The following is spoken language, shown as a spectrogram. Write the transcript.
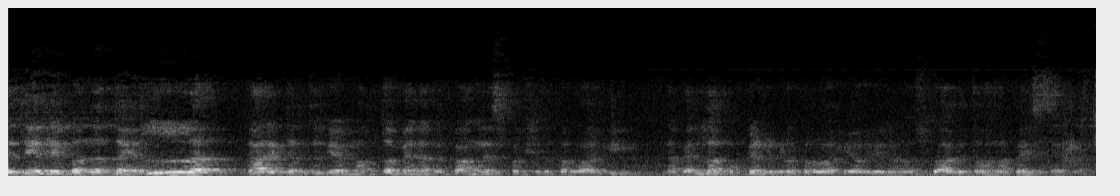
ಜೊತೆಯಲ್ಲಿ ಬಂದಂತ ಎಲ್ಲ ಕಾರ್ಯಕರ್ತರಿಗೆ ಮತ್ತೊಮ್ಮೆ ನಾನು ಕಾಂಗ್ರೆಸ್ ಪಕ್ಷದ ಪರವಾಗಿ, ನಾವೆಲ್ಲ ಮುಖಂಡಗಳ ಪರವಾಗಿ ಅವರಿಗೆ ನಾನು ಸ್ವಾಗತವನ್ನು ಬಯಸ್ತಾ ಇದ್ದೇನೆ.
